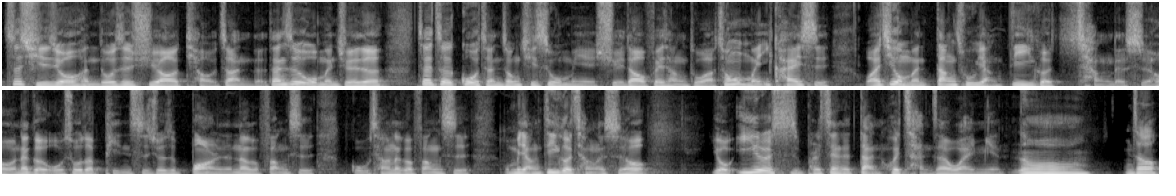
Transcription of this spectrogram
这其实有很多是需要挑战的，但是我们觉得在这个过程中，其实我们也学到非常多啊。从我们一开始，我还记得我们当初养第一个场的时候，那个我说的平式就是 barn 的那个方式，谷仓那个方式，我们养第一个场的时候，有一二十 percent 的蛋会产在外面。哦，你知道，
